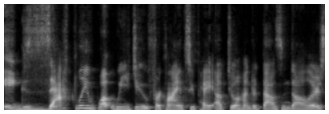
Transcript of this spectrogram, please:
exactly what we do for clients who pay up to $100,000.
